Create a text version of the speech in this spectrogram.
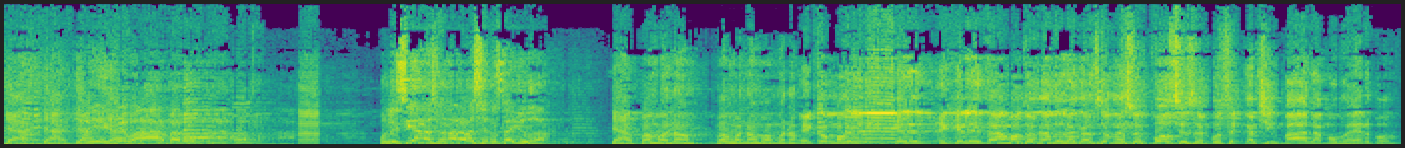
Ya, ya, ya. Oye, ya, qué bárbaro. Policía Nacional a si nos ayuda. Ya, vámonos, vámonos, vámonos. Es como que le, es que le, es que le estábamos tocando la canción a su esposa y se puso encachimbada la mujer, po.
